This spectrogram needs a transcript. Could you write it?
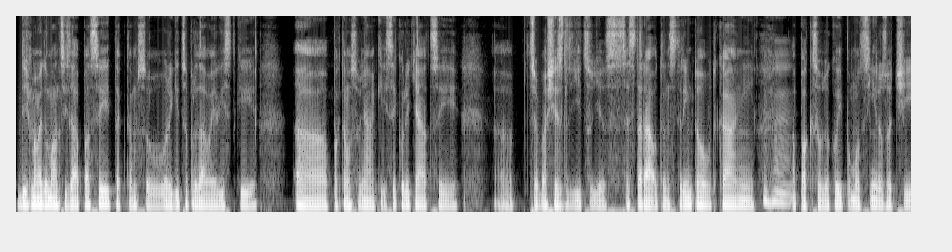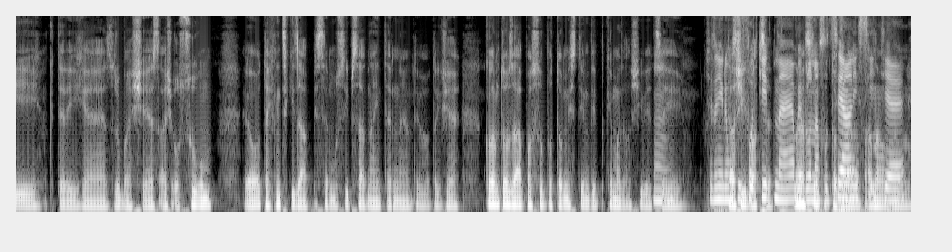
když máme domácí zápasy, tak tam jsou lidi, co prodávají lístky, a pak tam jsou nějaký sekuritáci, třeba šest lidí, co se stará o ten stream toho utkání mm-hmm. a pak jsou takový pomocní rozhodčí, kterých je zhruba 6 až 8. Jo, technický zápis se musí psát na internet, jo, takže kolem toho zápasu potom i s tím VIPkem a další věci. Mm. Že to někdo musí fotit, 20. ne, aby no, bylo na sociální sítě, ano, ano.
